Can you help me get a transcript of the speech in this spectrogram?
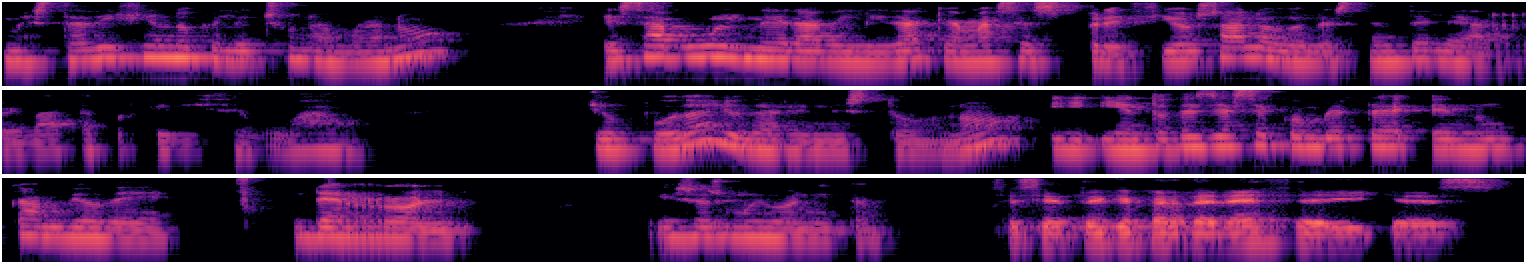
me está diciendo que le echo una mano. Esa vulnerabilidad que además es preciosa al adolescente le arrebata porque dice, wow, yo puedo ayudar en esto, ¿no? Y, entonces ya se convierte en un cambio de, de rol. Y eso es muy bonito. Se siente que pertenece y que es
